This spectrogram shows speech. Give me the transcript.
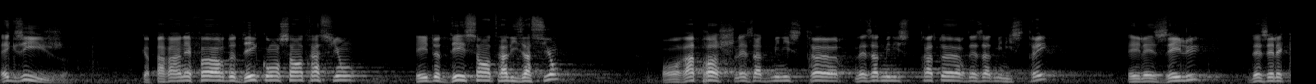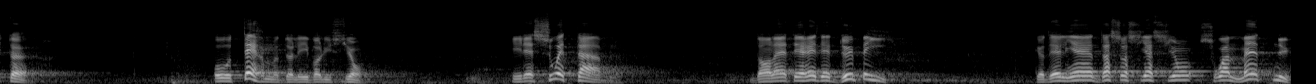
exigent que par un effort de déconcentration et de décentralisation, on rapproche les, administrateurs des administrés et les élus des électeurs. Au terme de l'évolution, il est souhaitable, dans l'intérêt des deux pays, que des liens d'association soient maintenus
